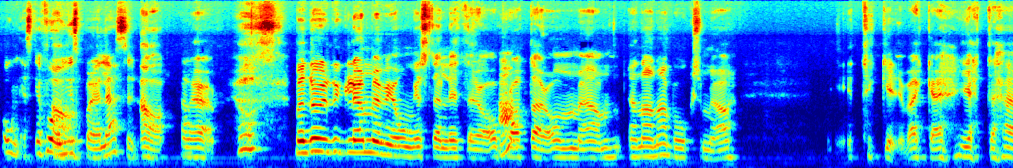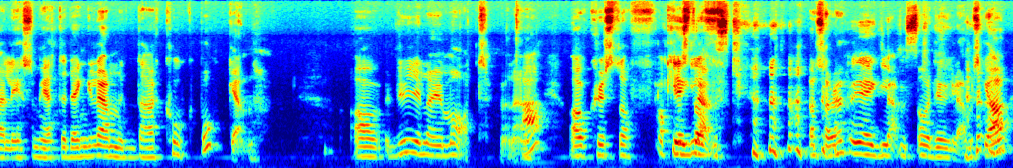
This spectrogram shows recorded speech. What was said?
Ångest, jag får Ja. ångest bara jag läser det. ja, eller hur? Men då glömmer vi ångesten lite då och Ja. pratar om em, en annan bok som jag tycker verkar jättehärlig som heter Den glömda kokboken. Av, du gillar ju mat. jag. Ja. Av Christoph... Och jag är glömsk. Vad sa du? Och jag är glömsk. Och du är glömsk, ja.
